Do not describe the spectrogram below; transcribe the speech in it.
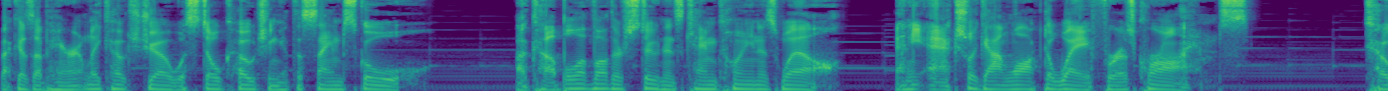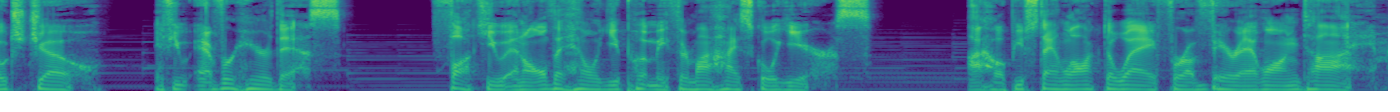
because apparently Coach Joe was still coaching at the same school. A couple of other students came clean as well, and he actually got locked away for his crimes. Coach Joe, if you ever hear this, fuck you and all the hell you put me through my high school years. I hope you stay locked away for a very long time.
